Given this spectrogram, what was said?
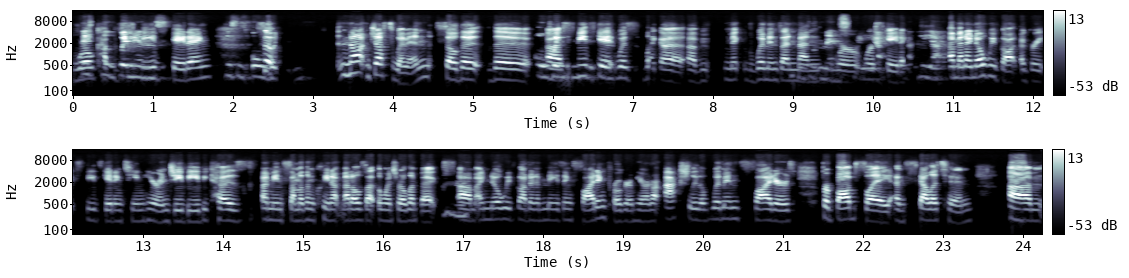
World this Cup of speed skating. This is all so, women not just women. So the the uh, speed skate was like a, a women's and men men's were, were yeah. skating. Yeah. Um, and I know we've got a great speed skating team here in GB because I mean some of them clean up medals at the Winter Olympics. Mm-hmm. Um, I know we've got an amazing sliding program here, and are actually the women's sliders for bobsleigh and skeleton. Um,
